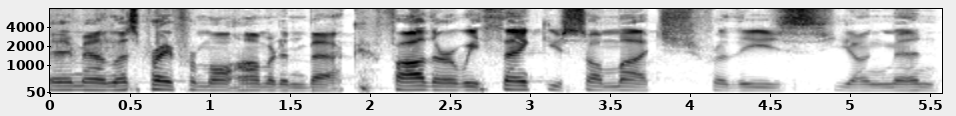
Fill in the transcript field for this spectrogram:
Amen. Let's pray for Mohammed and Beck. Father, we thank you so much for these young men.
